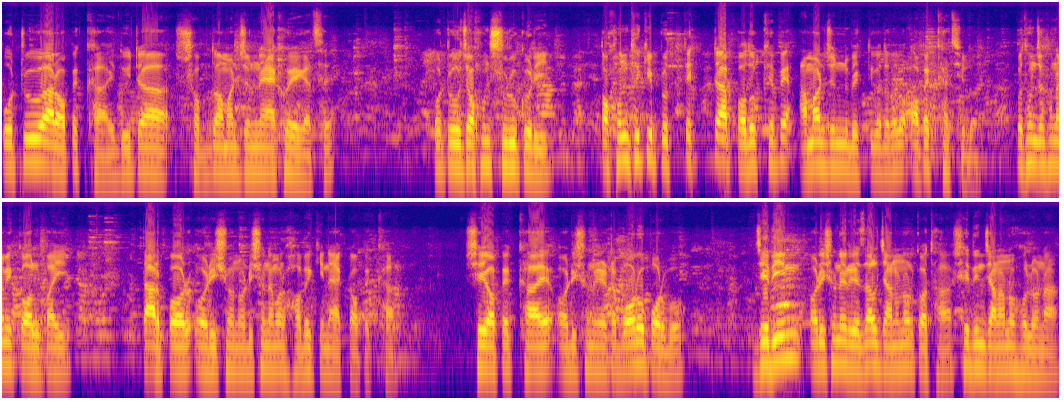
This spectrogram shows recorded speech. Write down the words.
পটু আর অপেক্ষা, এই দুইটা শব্দ আমার জন্য এক হয়ে গেছে। পটু, যখন শুরু করি, তখন থেকে প্রত্যেকটা পদক্ষেপে আমার জন্য ব্যক্তিগতভাবে অপেক্ষা ছিল। প্রথম যখন আমি কল পাই, তারপর অডিশন অডিশন আমার হবে কি না একটা অপেক্ষা। সেই অপেক্ষায় অডিশনের একটা বড় পর্ব। যেদিন অডিশনের রেজাল্ট জানানোর কথা, সেদিন জানানো হলো না।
